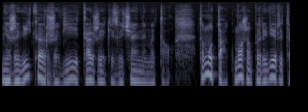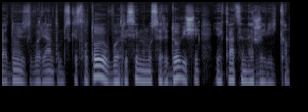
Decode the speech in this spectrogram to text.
нержавійка ржавіє так же, як і звичайний метал. Тому так, можна перевірити одним з варіантів з кислотою в агресивному середовищі, яка це нержавійка.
